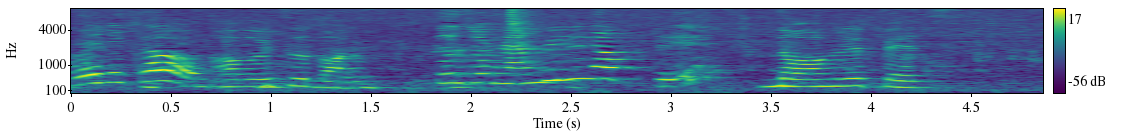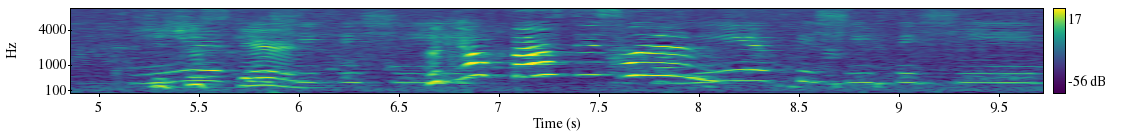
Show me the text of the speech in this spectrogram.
Where'd it go? All the way to the bottom. Does her hand really not fit? No, it fits. Come She's here, just scared. Fishy, fishy. Look how fast he Come swims! here, fishy, fishy.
